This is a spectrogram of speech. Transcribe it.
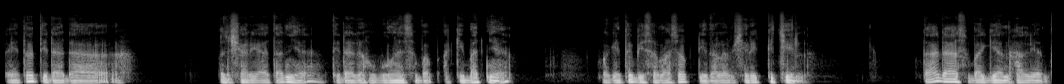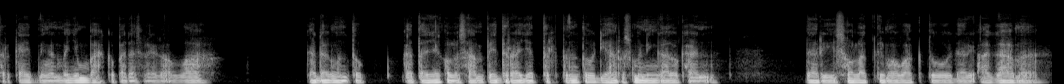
Dan itu tidak ada pensyariatannya, tidak ada hubungan sebab akibatnya. Maka itu bisa masuk di dalam syirik kecil. Tak ada sebagian hal yang terkait dengan menyembah kepada selain Allah. Kadang untuk katanya kalau sampai derajat tertentu dia harus meninggalkan dari sholat lima waktu, dari agama.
